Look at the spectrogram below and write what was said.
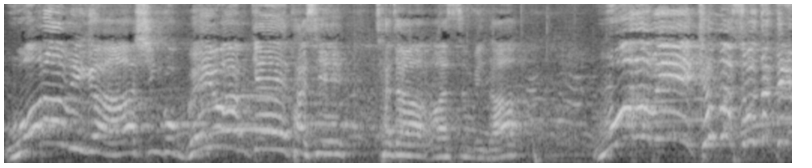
워너비가 신곡 외유와 함께 다시 찾아왔습니다. 워너비! 큰 박수 부탁드립니다!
